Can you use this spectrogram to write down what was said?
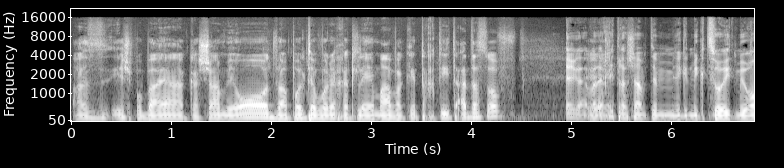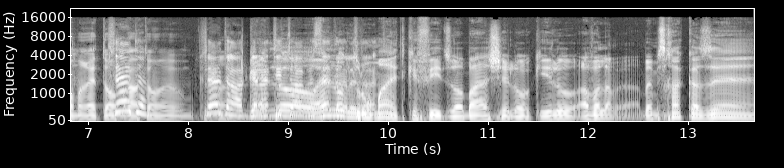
אז יש פה בעיה קשה מאוד, והפועל תל אביב הולכת למאבקי תחתית עד הסוף. רגע, אבל איך התרשמתם, נגיד, מקצועית מרומרטו? בסדר, כאילו, בסדר, מה? הגנתית הוא היה בסדר אין לו לדעתי. תרומה התקפית, זו הבעיה שלו, כאילו, אבל במשחק כזה,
